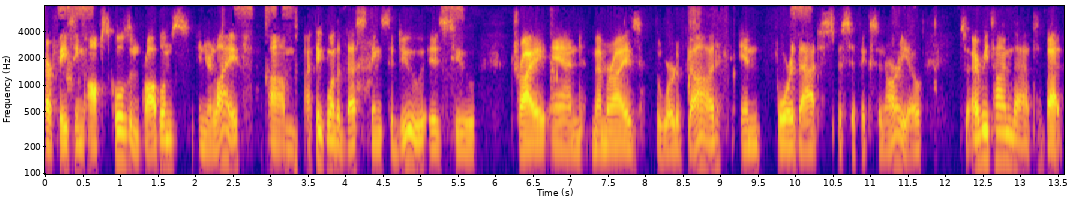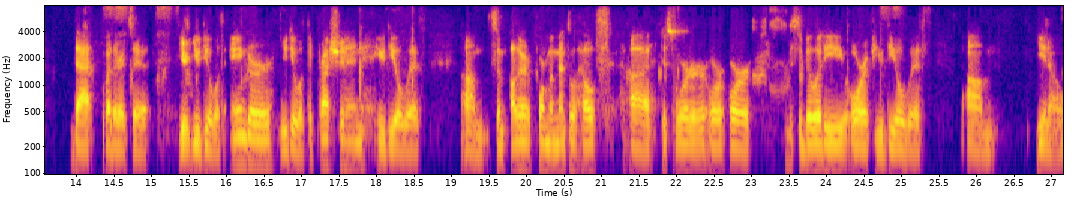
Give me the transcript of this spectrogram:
are facing obstacles and problems in your life, um, I think one of the best things to do is to try and memorize the Word of God in for that specific scenario. So every time that that that whether it's a you, you deal with anger, you deal with depression, you deal with um, some other form of mental health uh, disorder or or disability, or if you deal with um, you know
